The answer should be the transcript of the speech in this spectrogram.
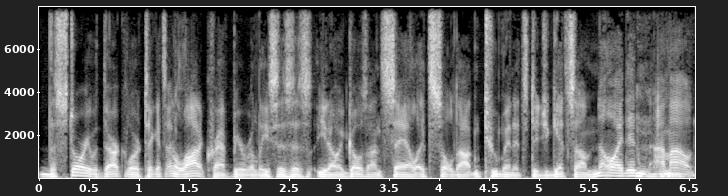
the story with Dark Lord tickets and a lot of craft beer releases is you know it goes on sale, it's sold out in two minutes. Did you get some? No, I didn't. I'm out.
